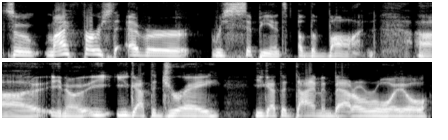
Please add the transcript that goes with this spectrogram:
so, my first ever recipient of the Von. Uh, you know, you, you, got the Dre, you got the Diamond Battle Royal.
